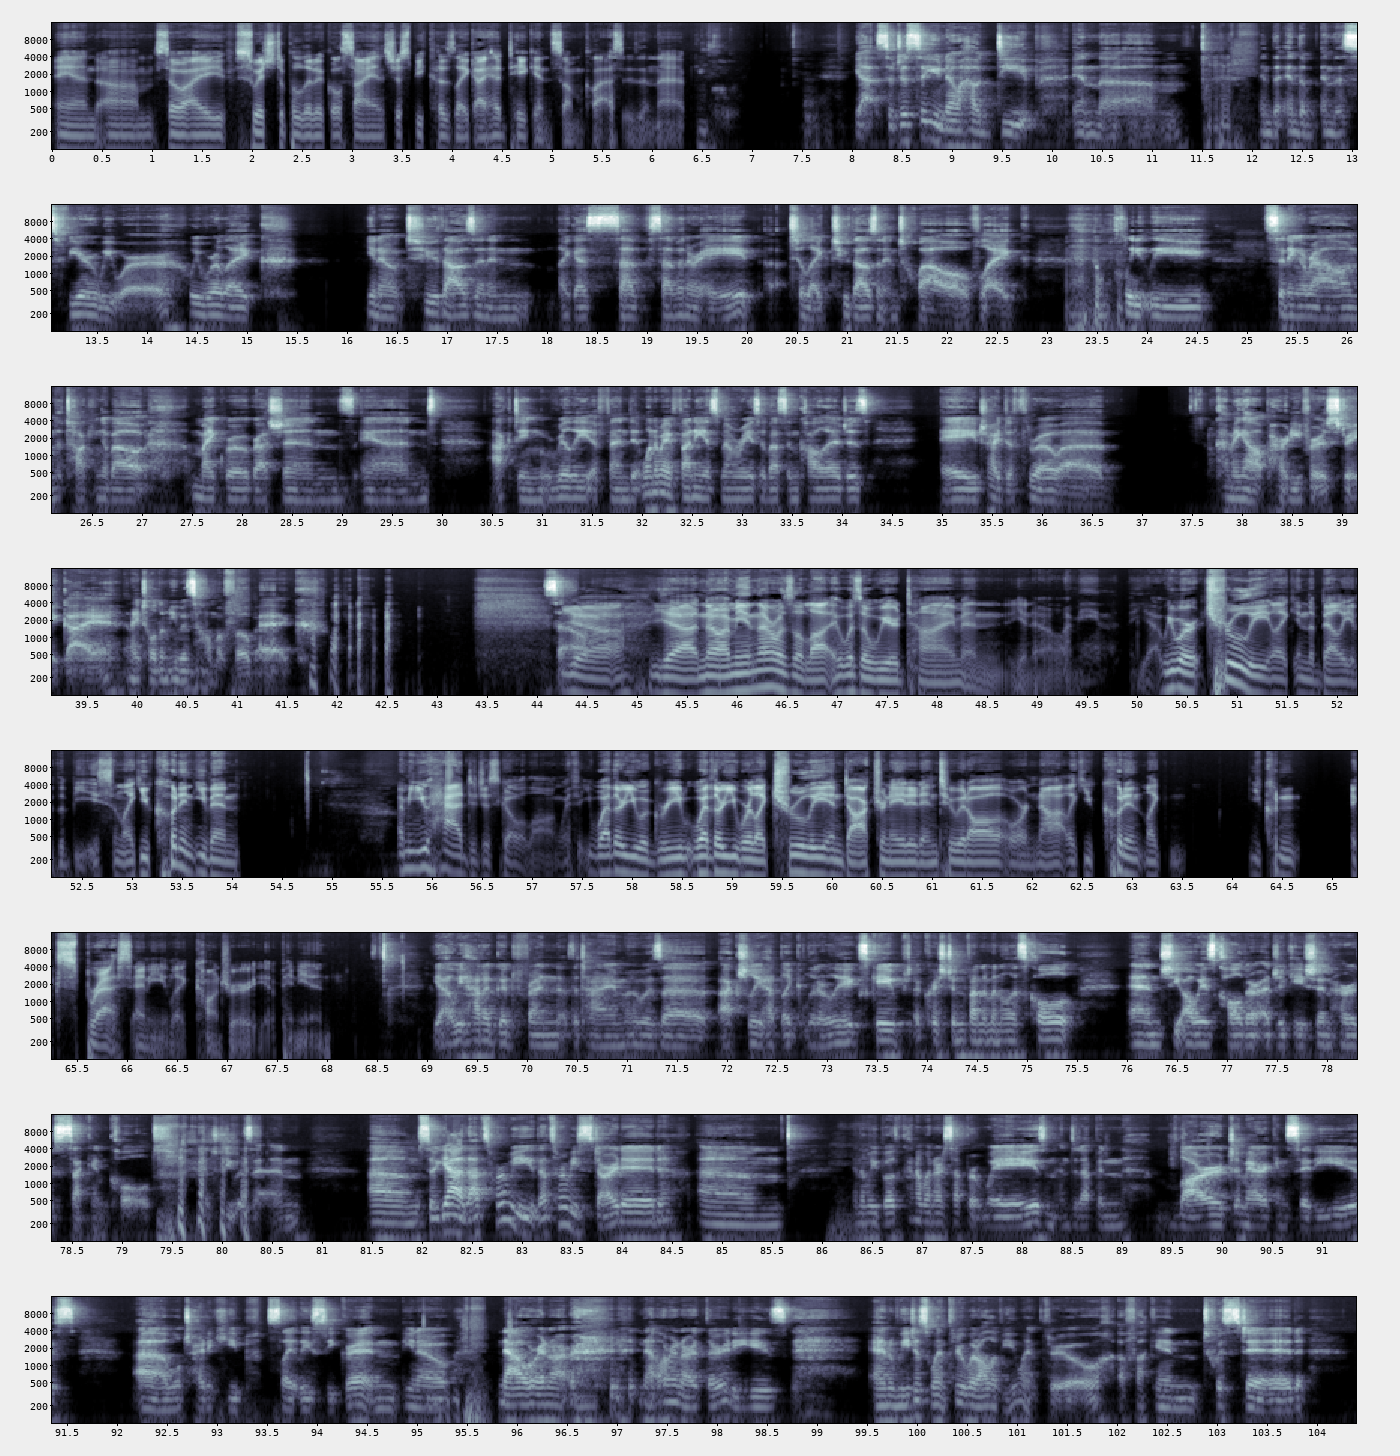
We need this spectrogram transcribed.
and um, so I switched to political science just because like I had taken some classes in that. Yeah. So just so you know how deep in the um, in the in the in the sphere we were, we were like, you know, two thousand and I guess seven or eight to like 2012, like completely sitting around talking about microaggressions and acting really offended. One of my funniest memories of us in college is A tried to throw a coming out party for a straight guy, and I told him he was homophobic. so Yeah. Yeah. No, I mean there was a lot it was a weird time and you know, I mean, yeah, we were truly like in the belly of the beast and like you couldn't even I mean, you had to just go along with it, whether you agreed, whether you were like truly indoctrinated into it all or not. Like, you couldn't, like, you couldn't express any like contrary opinion. Yeah, we had a good friend at the time who was uh, actually had like literally escaped a Christian fundamentalist cult, and she always called our education her second cult that she was in. Um, so yeah, that's where we that's where we started, um, and then we both kind of went our separate ways and ended up in large American cities. Uh, we'll try to keep slightly secret, and you know, now we're in our now we're in our thirties, and we just went through what all of you went through a fucking twisted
